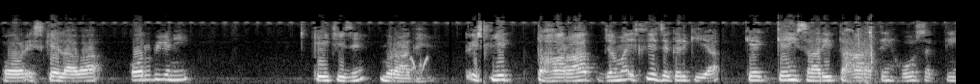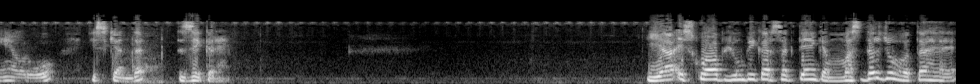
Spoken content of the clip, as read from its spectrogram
اور اس کے علاوہ اور بھی یعنی کئی چیزیں مراد ہیں۔ تو اس لیے تہارات جمع، اس لیے ذکر کیا کہ کئی ساری تہارتیں ہو سکتی ہیں اور وہ اس کے اندر ذکر ہیں۔ یا اس کو آپ یوں بھی کر سکتے ہیں کہ مصدر جو ہوتا ہے،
